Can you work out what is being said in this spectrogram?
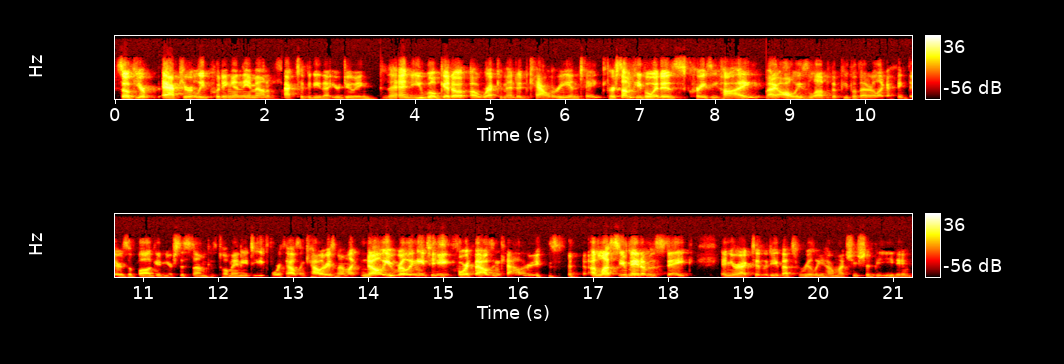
So if you're accurately putting in the amount of activity that you're doing, then you will get a, a, recommended calorie intake. For some people, it is crazy high. I always love the people that are like, I think there's a bug in your system because told me I need to eat 4,000 calories. And I'm like, no, you really need to eat 4,000 calories. Unless you made a mistake in your activity, that's really how much you should be eating.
